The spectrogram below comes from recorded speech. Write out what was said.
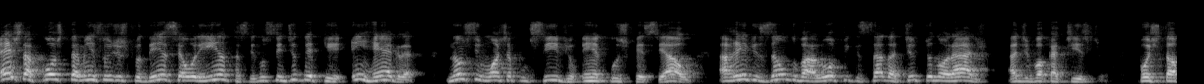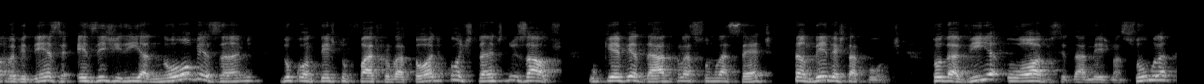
Esta Corte também, em sua jurisprudência, orienta-se no sentido de que, em regra, não se mostra possível, em recurso especial, a revisão do valor fixado a título de honorários advocatício, pois tal providência exigiria novo exame do contexto fático probatório constante dos autos, o que é vedado pela súmula 7, também desta Corte. Todavia, o óbice da mesma súmula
